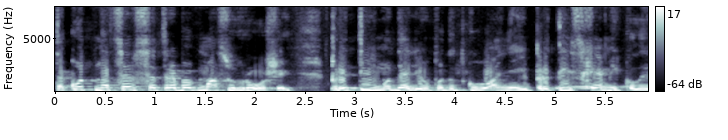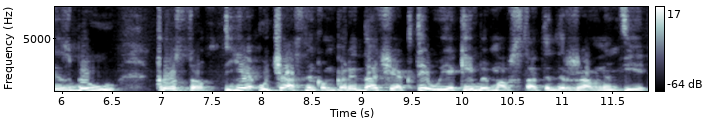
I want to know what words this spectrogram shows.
Так от на це все треба масу грошей. При тій моделі оподаткування і при тій схемі, коли СБУ просто є учасником передачі активу, який би мав стати державним і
